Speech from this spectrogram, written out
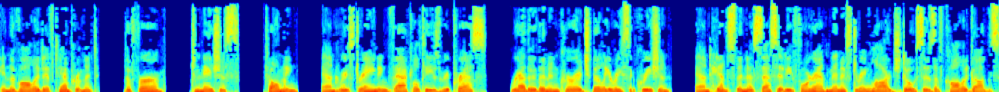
In the volitive temperament, the firm, tenacious, foaming, and restraining faculties repress, rather than encourage biliary secretion, and hence the necessity for administering large doses of cholagogues,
